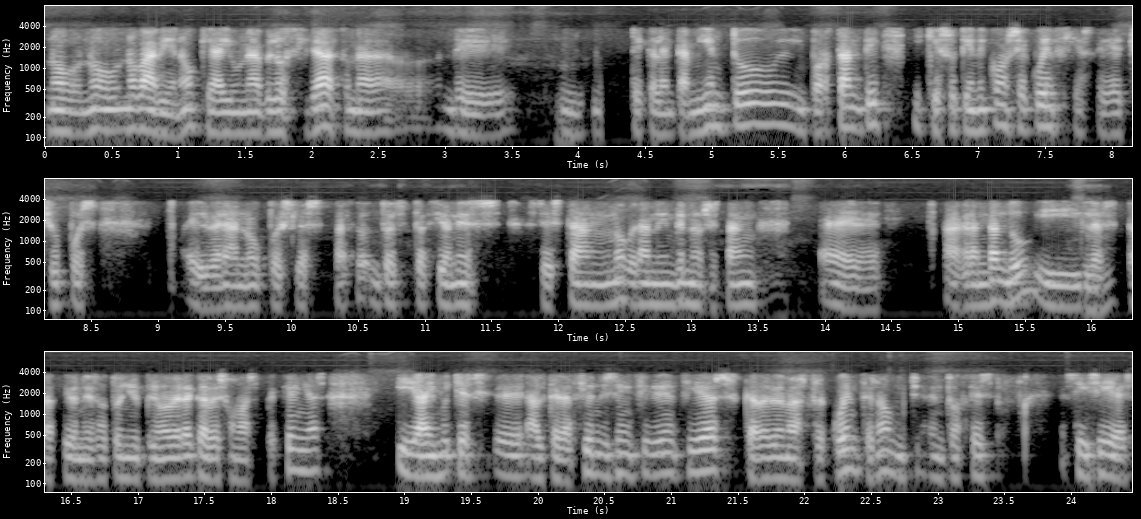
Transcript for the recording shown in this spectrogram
no no no va bien no que hay una velocidad una de de calentamiento importante y que eso tiene consecuencias. De hecho, pues el verano, pues las dos estaciones se están, ¿no? Verano e invierno se están eh, agrandando y las estaciones otoño y primavera cada vez son más pequeñas y hay muchas eh, alteraciones e incidencias cada vez más frecuentes, ¿no? Entonces, sí, sí, es,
